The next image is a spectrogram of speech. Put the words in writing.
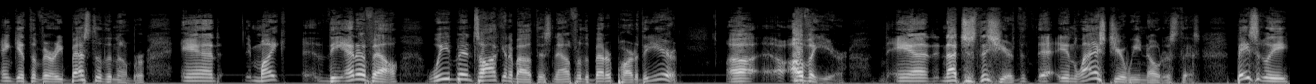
and get the very best of the number. And Mike, the NFL, we've been talking about this now for the better part of the year, uh, of a year. And not just this year. In last year, we noticed this. Basically,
